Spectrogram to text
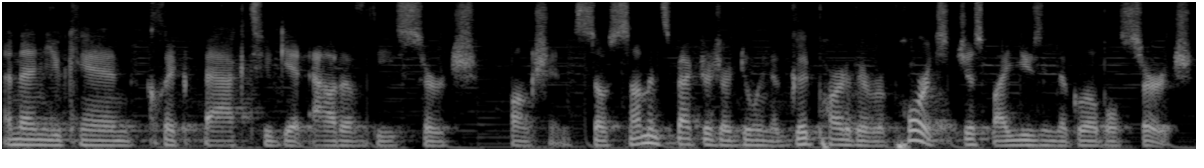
And then you can click back to get out of the search function. So some inspectors are doing a good part of their reports just by using the global search.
